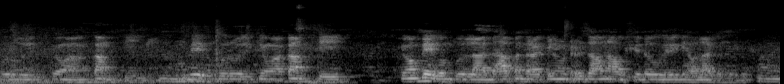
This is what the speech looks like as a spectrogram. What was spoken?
कुरुल किंवा कामठी कुरुल किंवा कामठी किंवा बेगमपूरला दहा पंधरा किलोमीटर जाऊन औषधं वगैरे घ्यावं लागत होतं.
